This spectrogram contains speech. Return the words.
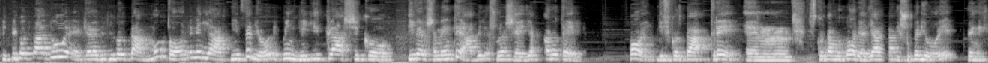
Difficoltà 2 che è la difficoltà motoria negli arti inferiori, quindi il classico diversamente abile sulla sedia a rotelle. Poi difficoltà 3, ehm, difficoltà motoria agli arti superiori, quindi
